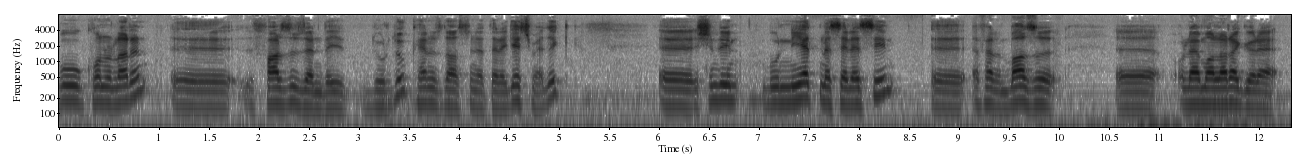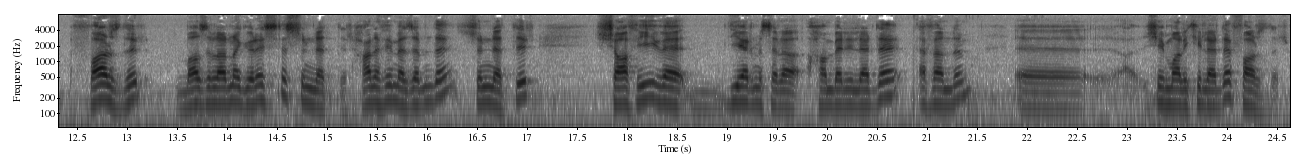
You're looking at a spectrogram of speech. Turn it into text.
bu konuların e, farzı üzerinde durduk. Henüz daha sünnetlere geçmedik. E, şimdi bu niyet meselesi e, efendim bazı e, ulemalara göre farzdır. Bazılarına göre ise sünnettir. Hanefi mezhebinde sünnettir. Şafii ve diğer mesela Hanbelilerde efendim e, şey Malikilerde farzdır.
